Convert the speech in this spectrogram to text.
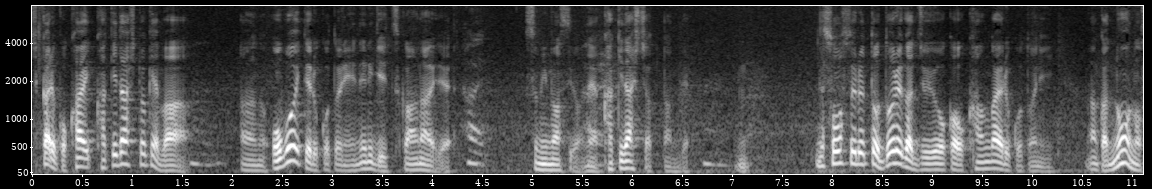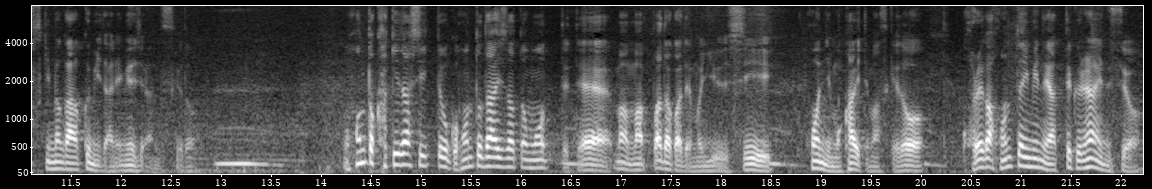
しっかりこう書い書き出しとけばあの覚えてることにエネルギー使わないではい。済みますよね。はい。書き出しちゃったんで。うん。でそうするとどれが重要かを考えることになんか脳の隙間が空くみたいなイメージなんですけどうん。本当書き出しって僕本当大事だと思ってて、まあ、真っ裸でも言うし本にも書いてますけどこれが本当にみんなやってくれないんですよ。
